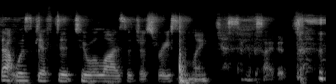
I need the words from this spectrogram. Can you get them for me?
That was gifted to Eliza just recently. yes, I'm excited.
